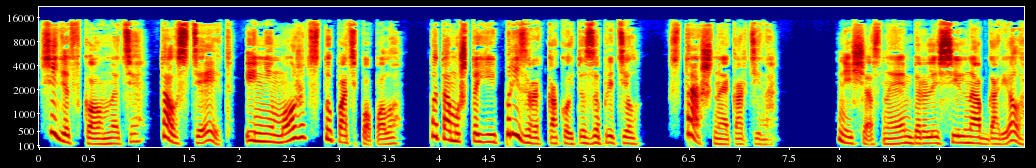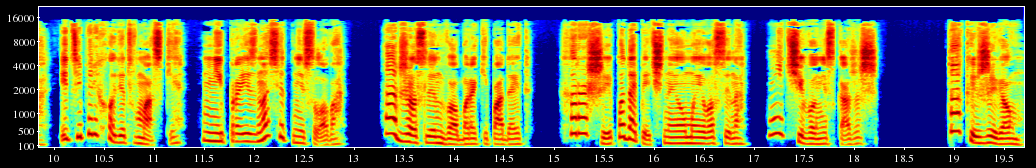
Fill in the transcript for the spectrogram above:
Сидит в комнате, толстеет и не может ступать по полу, потому что ей призрак какой-то запретил. Страшная картина. Несчастная Эмберли сильно обгорела и теперь ходит в маске, не произносит ни слова. А Джослин в обмороке падает. Хороши подопечные у моего сына, ничего не скажешь. Так и живем,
